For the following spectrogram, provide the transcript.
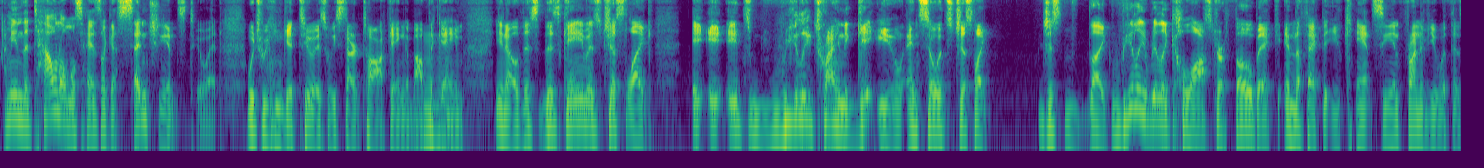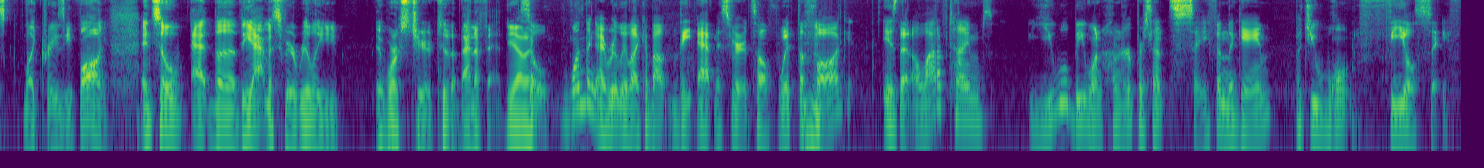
I mean, the town almost has like a sentience to it, which we can get to as we start talking about the mm-hmm. game. You know, this this game is just like it, it, it's really trying to get you, and so it's just like just like really really claustrophobic in the fact that you can't see in front of you with this like crazy fog and so at the the atmosphere really it works to your to the benefit Yeah. So one thing I really like about the atmosphere itself with the mm-hmm. fog is that a lot of times you will be 100% safe in the game, but you won't feel safe.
